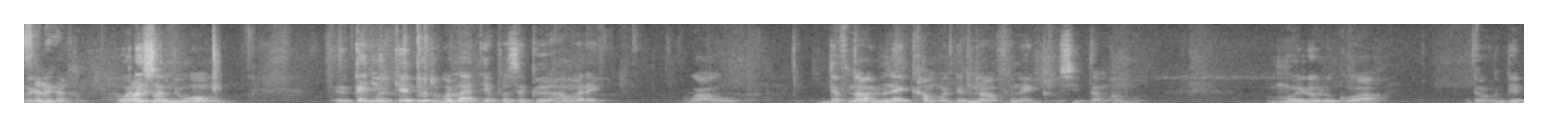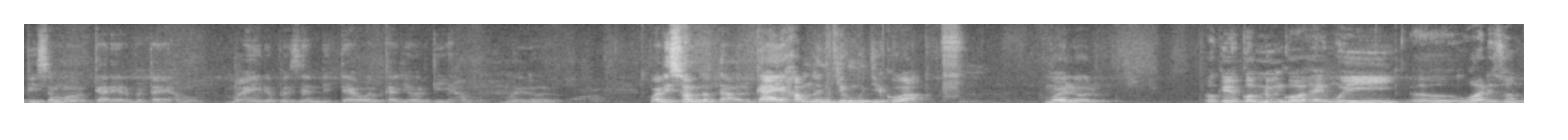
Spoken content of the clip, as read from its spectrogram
Sénégal. Wadizone bi moom Kajoor kenn dootu ko laajte parce que xam rek waaw def naa lu nekk xam nga dem naa fu nekk aussi tam xam nga mooy loolu quoi donc depuis sama carrière ba tey xam nga maa ngi représenté di teewal Kajoor gi xam nga mooy loolu. Wadizone la daal gars yi xam nañ jëmm ji quoi mooy loolu. ok comme ni mu ko waxee muy euh, Wadizone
